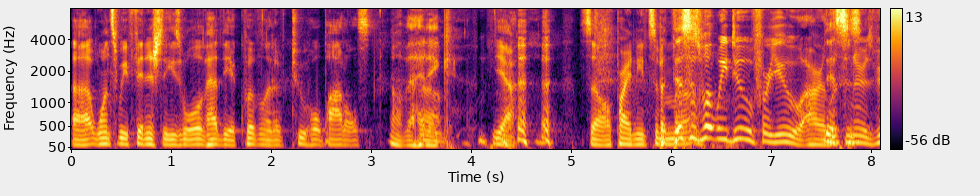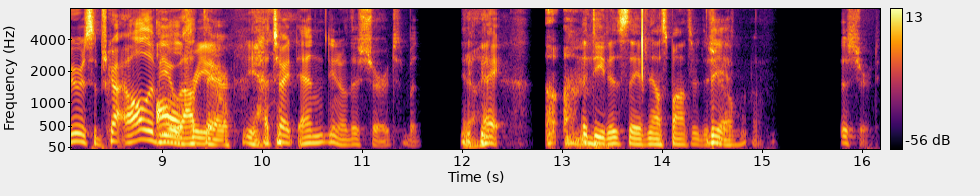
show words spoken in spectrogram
uh, once we finish these, we'll have had the equivalent of two whole bottles. Oh, the headache. Yeah. so I'll probably need some. but this uh, is what we do for you, our is listeners, viewers, subscribe, all of you all out you. there. Yeah. That's right. And you know this shirt, but you know, hey, Adidas. They've now sponsored the show. this shirt.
